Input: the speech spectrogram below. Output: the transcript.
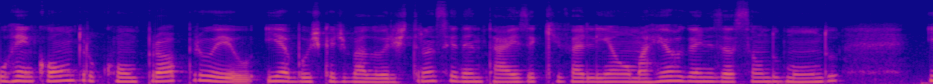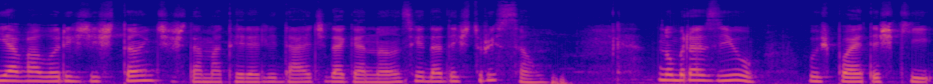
o reencontro com o próprio eu e a busca de valores transcendentais equivaliam a uma reorganização do mundo e a valores distantes da materialidade, da ganância e da destruição. No Brasil, os poetas que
